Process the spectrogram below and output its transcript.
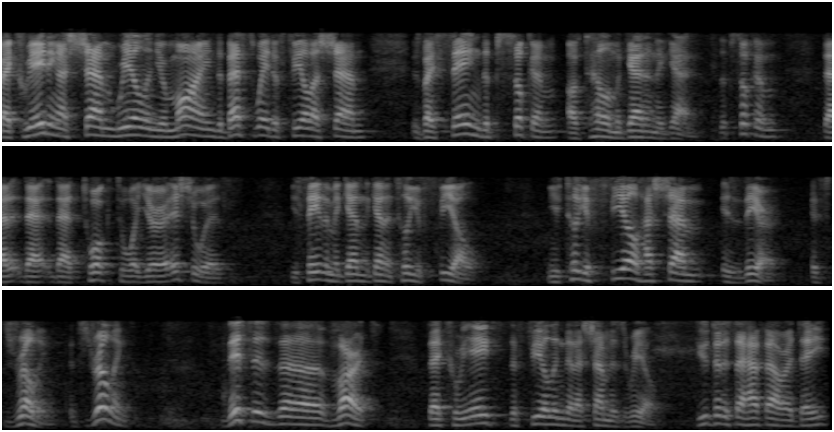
by creating Hashem real in your mind, the best way to feel Hashem is by saying the psukim of Tehillim again and again. The psukim that, that, that talk to what your issue is, you say them again and again until you feel, until you feel Hashem is there. It's drilling. It's drilling. This is the vart that creates the feeling that Hashem is real. If you do this a half hour a day,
